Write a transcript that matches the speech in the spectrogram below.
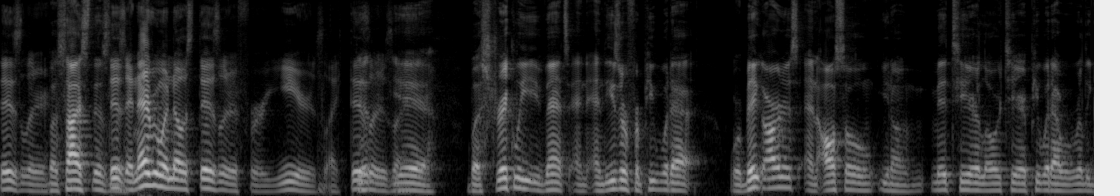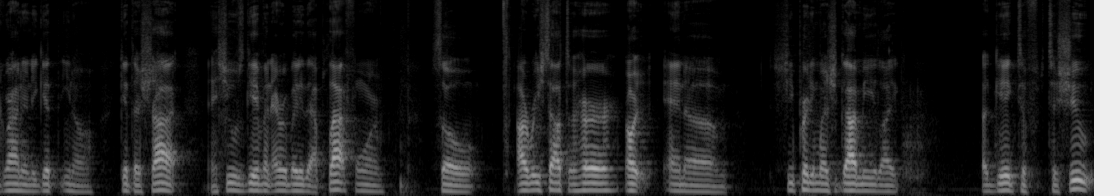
Thizzler, Besides this, Thizzler, and everyone knows Thizzler for years. Like Thizzler is like, yeah, but strictly events, and and these are for people that were big artists and also you know mid tier, lower tier people that were really grinding to get you know get their shot, and she was giving everybody that platform. So I reached out to her, or and um, she pretty much got me like a gig to to shoot.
